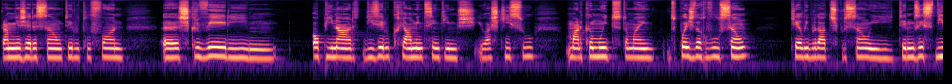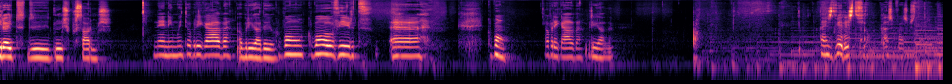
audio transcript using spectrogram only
para a minha geração, ter o telefone, uh, escrever e um, opinar, dizer o que realmente sentimos. Eu acho que isso marca muito também depois da Revolução, que é a liberdade de expressão e termos esse direito de, de nos expressarmos. Neni, muito obrigada. Obrigada eu. Que bom, que bom ouvir-te. Uh, que bom. Obrigada. Obrigada. Tens de ver este filme, acho que vais gostar.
